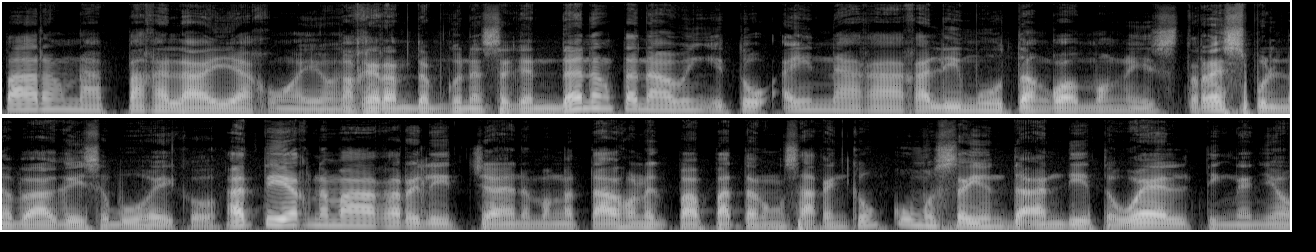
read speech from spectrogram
parang napakalaya ko ngayon. Pakiramdam ko na sa ganda ng tanawing ito ay nakakalimutan ko ang mga stressful na bagay sa buhay ko. At tiyak na makaka-relate dyan ang mga taong nagpapatanong sa akin kung kumusta yung daan dito. Well, tingnan nyo,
